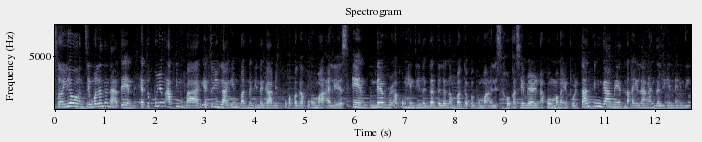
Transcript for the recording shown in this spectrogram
So yun, simulan na natin. Ito po yung aking bag. Ito yung laging bag na ginagamit ko kapag ako umaalis and never akong hindi nagdadala ng bag kapag umaalis ako kasi meron akong mga importanteng gamit na kailangan dalhin na hindi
